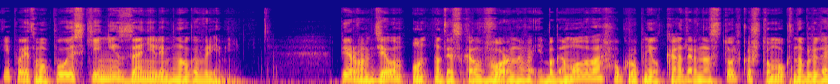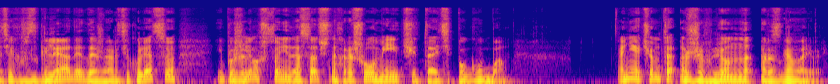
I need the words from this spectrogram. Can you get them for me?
и поэтому поиски не заняли много времени. Первым делом он отыскал Воронова и Богомолова, укрупнил кадр настолько, что мог наблюдать их взгляды, даже артикуляцию, и пожалел, что недостаточно хорошо умеет читать по губам. Они о чем-то оживленно разговаривали.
